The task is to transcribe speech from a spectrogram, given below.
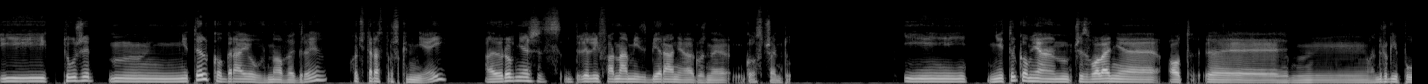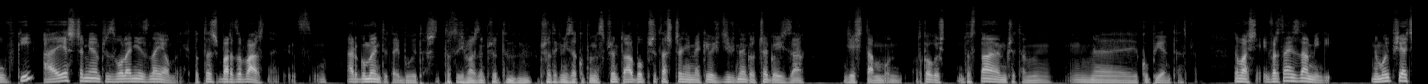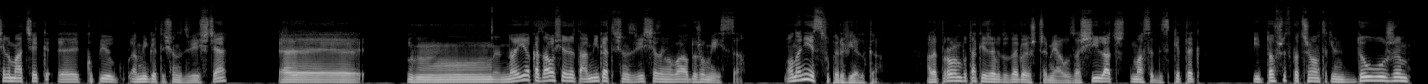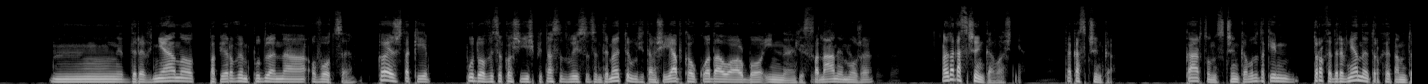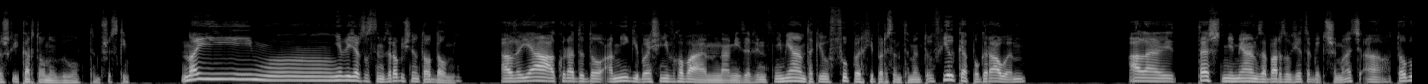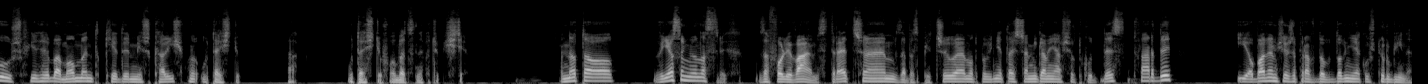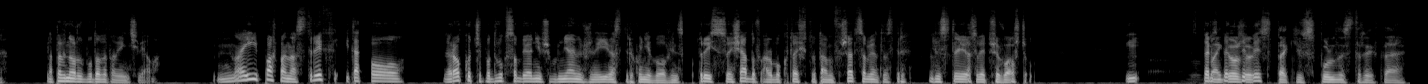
I którzy mm, nie tylko grają w nowe gry, choć teraz troszkę mniej, ale również byli fanami zbierania różnego sprzętu. I nie tylko miałem przyzwolenie od yy, drugiej połówki, ale jeszcze miałem przyzwolenie znajomych. To też bardzo ważne, więc argumenty tutaj były też dosyć ważne przed, mhm. przed jakimś zakupem sprzętu albo przytaszczeniem jakiegoś dziwnego czegoś za gdzieś tam od kogoś dostałem, czy tam yy, kupiłem ten sprzęt. No właśnie, i wracając do Amigi. No mój przyjaciel Maciek yy, kupił Amigę 1200. Mm, no i okazało się, że ta Amiga 1200 zajmowała dużo miejsca. Ona nie jest super wielka, ale problem był taki, żeby do tego jeszcze miał zasilacz, masę dyskietek i to wszystko trzymał w takim dużym mm, drewniano-papierowym pudle na owoce. Kojarzysz takie pudło wysokości gdzieś 15-20 cm, gdzie tam się jabłka układało albo inne, Takie banany może. Tak, tak. No taka skrzynka właśnie, taka skrzynka. Karton, skrzynka, może takie trochę drewniane, trochę tam też i kartonu było tym wszystkim. No i mm, nie wiedział, co z tym zrobić, no to do mi. A że ja akurat do Amigi, bo ja się nie wychowałem na Amidze, więc nie miałem takiego super hipersentymentu. Chwilkę pograłem, ale też nie miałem za bardzo gdzie tego trzymać, a to był już chyba moment, kiedy mieszkaliśmy u teściów. Tak, u teściów, obecnych oczywiście. No to wyniosłem ją na strych. Zafoliowałem stretchem, zabezpieczyłem. Odpowiednio ta jeszcze Amiga miała w środku dysk twardy i obawiam się, że prawdopodobnie jakąś turbinę. Na pewno rozbudowę pamięci miała. No i poszła na strych i tak po roku czy po dwóch sobie nie przypomniałem, że jej na strychu nie było, więc któryś z sąsiadów albo ktoś, kto tam wszedł sobie na ten strych, stoi sobie przywłaszczył. I perspektywy... Najgorzej taki wspólny strych, tak.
